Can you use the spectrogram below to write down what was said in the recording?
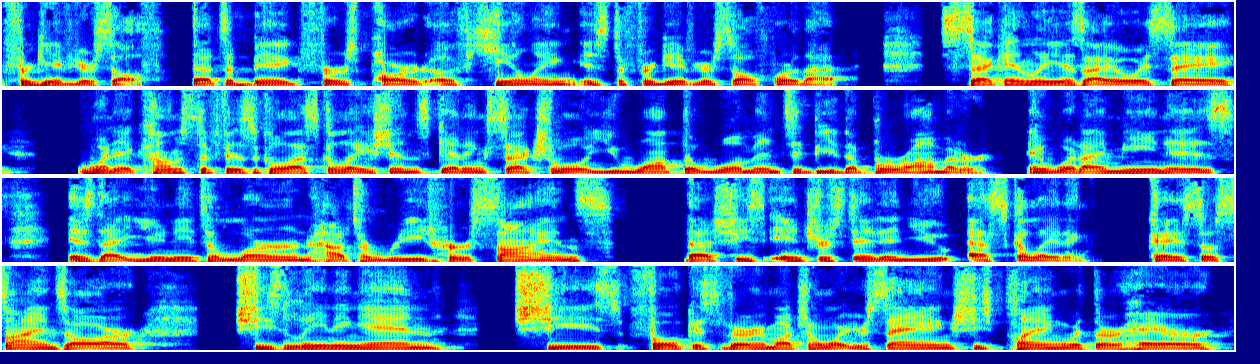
forgive yourself. That's a big first part of healing is to forgive yourself for that. Secondly, as I always say, when it comes to physical escalations, getting sexual, you want the woman to be the barometer. And what I mean is, is that you need to learn how to read her signs that she's interested in you escalating. Okay. So signs are she's leaning in. She's focused very much on what you're saying. She's playing with her hair.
